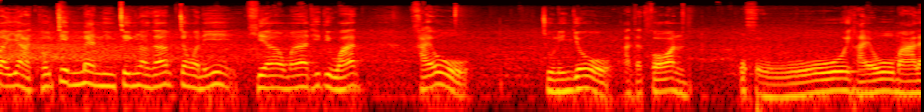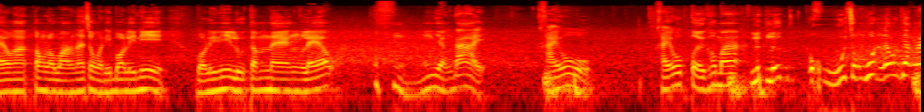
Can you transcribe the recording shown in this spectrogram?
ประหยัดเขาจิ้มแม่นจริงๆแล้วครับ จังหวะนี้เคลียร์ออกมาทิติวัฒน์ไคโอจูนินโยอัตกรโอ้โหไคโอมาแล้วครับ ต้องระวังนะจังหวะนี้บอลลินี่บอลลินี่หลุดตำแหน่งแล้วยังได้ไคโอ ไคโอเปิดเข้ามาลึกๆ โอ้โหสงวุฒิแล้วยังไง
